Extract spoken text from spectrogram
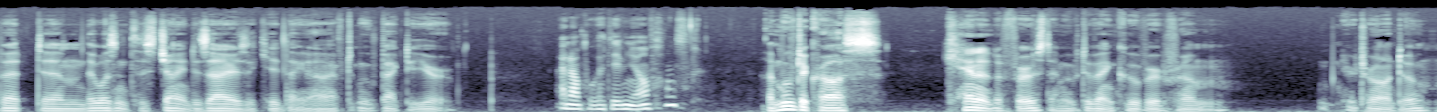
But um, there wasn't this giant desire as a kid, like, oh, I have to move back to Europe. Alors pourquoi t'es venu en France I moved across Canada first. I moved to Vancouver from near Toronto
